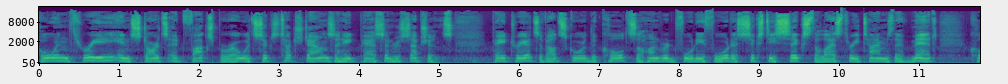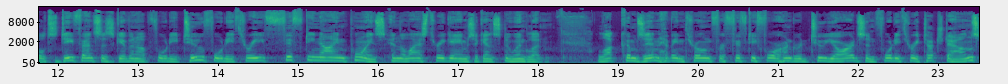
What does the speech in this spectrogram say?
0 3 in starts at Foxborough with six touchdowns and eight pass interceptions. Patriots have outscored the Colts 144 to 66 the last three times they've met. Colts defense has given up 42, 43, 59 points in the last three games against New England. Luck comes in having thrown for 5,402 yards and 43 touchdowns.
